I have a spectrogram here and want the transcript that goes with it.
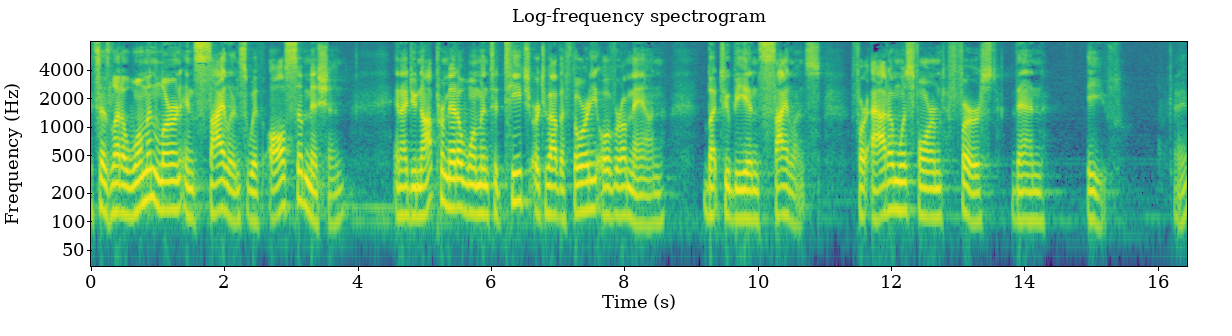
It says, Let a woman learn in silence with all submission, and I do not permit a woman to teach or to have authority over a man, but to be in silence. For Adam was formed first, then Eve. Okay?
